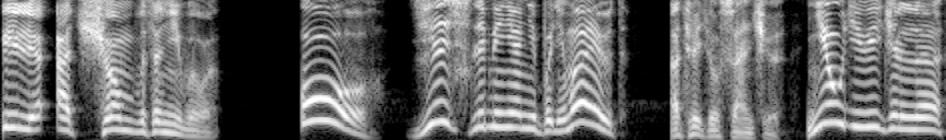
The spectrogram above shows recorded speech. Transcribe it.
или о чем бы то ни было? — О, если меня не понимают, — ответил Санчо, — неудивительно,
